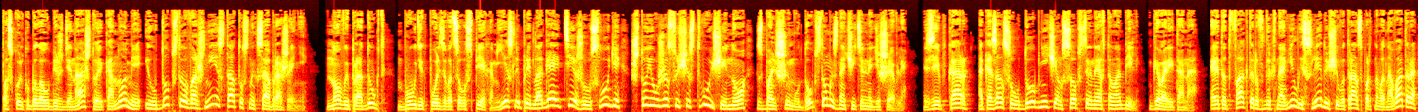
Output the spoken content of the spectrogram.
поскольку была убеждена, что экономия и удобство важнее статусных соображений. Новый продукт будет пользоваться успехом, если предлагает те же услуги, что и уже существующий, но с большим удобством и значительно дешевле. Зипкар оказался удобнее, чем собственный автомобиль, говорит она. Этот фактор вдохновил и следующего транспортного новатора,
